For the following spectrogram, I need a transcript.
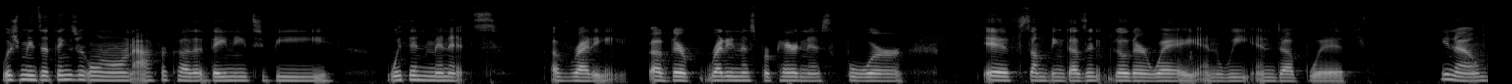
Which means that things are going on in Africa that they need to be within minutes of ready of their readiness preparedness for if something doesn't go their way and we end up with you know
